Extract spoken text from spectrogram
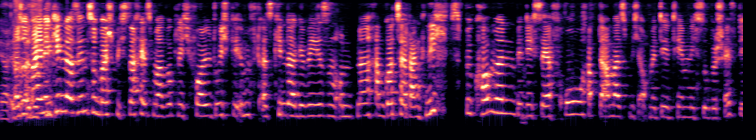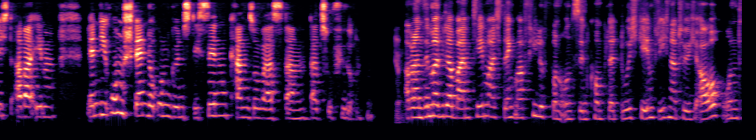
Ja, also, also, meine Kinder sind zum Beispiel, ich sage jetzt mal wirklich voll durchgeimpft als Kinder gewesen und ne, haben Gott sei Dank nichts bekommen. Bin ich sehr froh, habe damals mich auch mit den Themen nicht so beschäftigt. Aber eben, wenn die Umstände ungünstig sind, kann sowas dann dazu führen. Ja. Aber dann sind wir wieder beim Thema. Ich denke mal, viele von uns sind komplett durchgeimpft, ich natürlich auch. Und,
